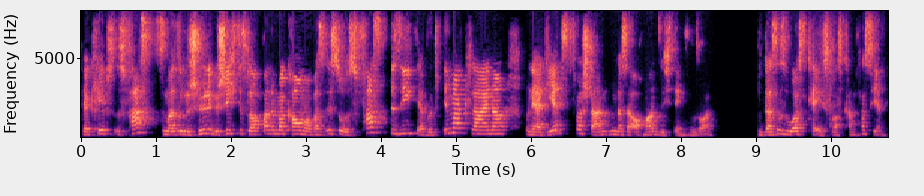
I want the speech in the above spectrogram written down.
Der Krebs ist fast, ist immer so eine schöne Geschichte, das glaubt man immer kaum, aber es ist so, ist fast besiegt, er wird immer kleiner und er hat jetzt verstanden, dass er auch mal an sich denken soll. Und das ist Worst Case, was kann passieren.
